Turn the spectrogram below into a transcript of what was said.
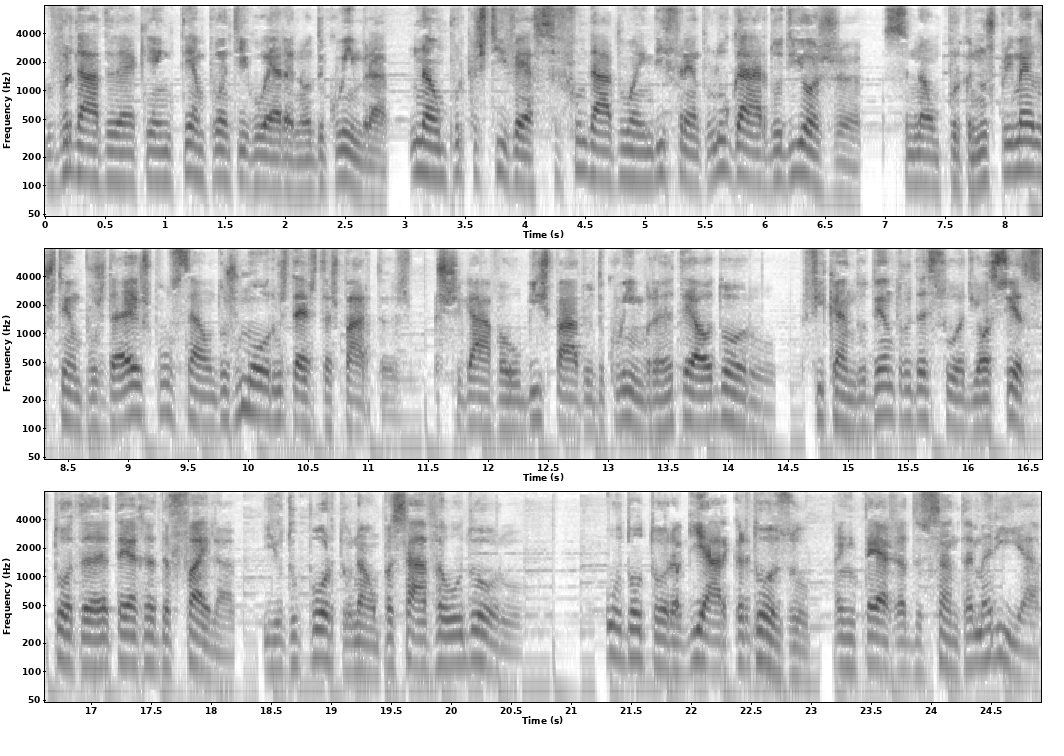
Verdade é que em tempo antigo era no de Coimbra, não porque estivesse fundado em diferente lugar do de hoje, senão porque nos primeiros tempos da expulsão dos mouros destas partes, chegava o bispado de Coimbra até ao Douro, ficando dentro da sua diocese toda a terra da Feira, e o do Porto não passava o Douro. O Dr. Aguiar Cardoso, em terra de Santa Maria,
